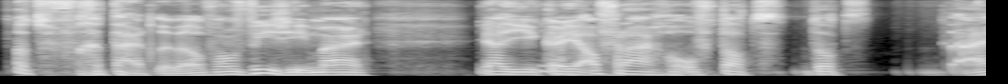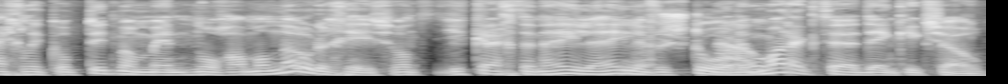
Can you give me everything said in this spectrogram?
Dat getuigde wel van visie. Maar ja, je kan je afvragen of dat, dat eigenlijk op dit moment nog allemaal nodig is. Want je krijgt een hele, hele Ja. verstoorde Nou, markt, eh, denk ik zo.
